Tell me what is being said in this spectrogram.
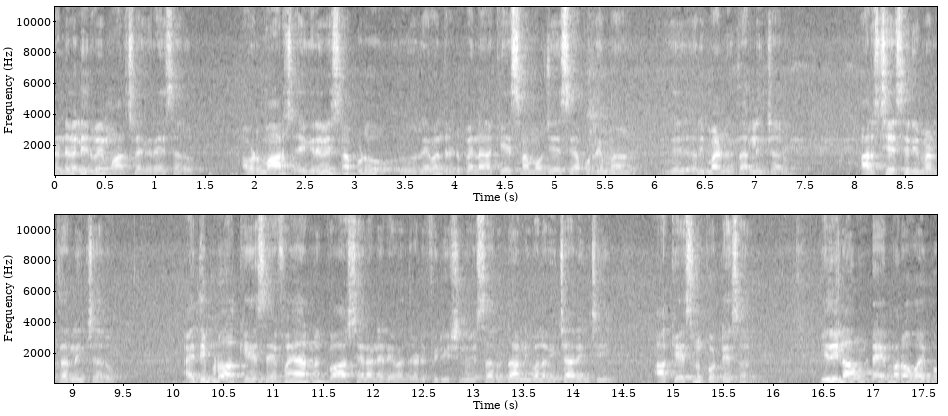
రెండు వేల ఇరవై మార్చిలో ఎగరేశారు అప్పుడు మార్చ్ ఎగరవేసినప్పుడు రేవంత్ రెడ్డి పైన కేసు నమోదు చేసి అప్పుడు రిమాండ్ రిమాండ్కి తరలించారు. అరెస్ట్ చేసి రిమాండ్ తరలించారు. అయితే ఇప్పుడు ఆ కేసు ఎఫ్ఐఆర్ను క్వాష్ చేయాలని రేవంత్ రెడ్డి పిటిషన్ వేశారు. దాన్ని వాళ్ళ విచారించి ఆ కేసును కొట్టేశారు. ఇది ఇలా ఉంటే మరోవైపు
